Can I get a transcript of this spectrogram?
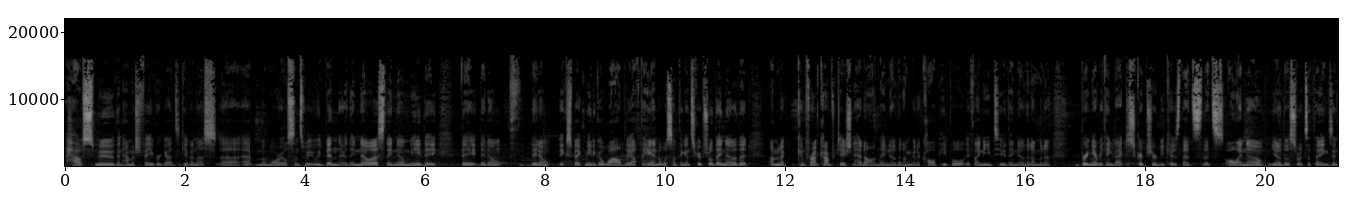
how smooth and how much favor God's given us uh, at Memorial since we, we've been there. They know us. They know me. They they they don't they don't expect me to go wildly off the handle with something unscriptural. They know that I'm going to confront confrontation head on. They know that I'm going to call people if I need to. They know that I'm going to bring everything back to Scripture because that's that's all I know. You know those sorts of things, and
